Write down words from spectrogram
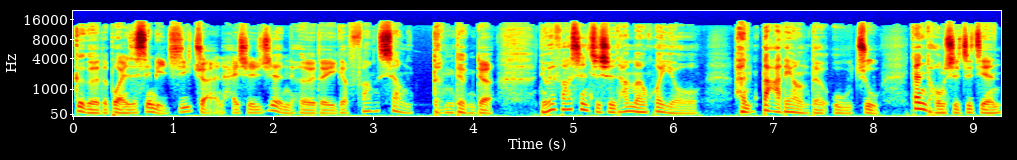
各个的，不管是心理机转，还是任何的一个方向等等的，你会发现，其实他们会有很大量的无助。但同时之间，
